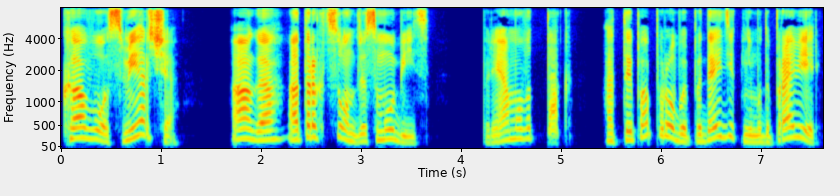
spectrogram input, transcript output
Кого, смерча? Ага, аттракцион для самоубийц. Прямо вот так? А ты попробуй, подойди к нему да проверь.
